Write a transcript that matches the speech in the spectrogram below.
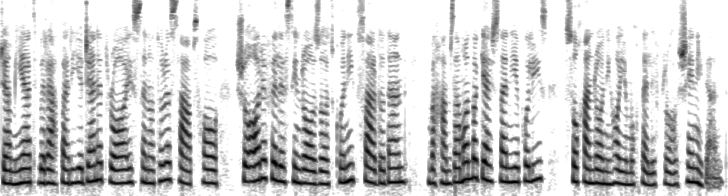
جمعیت به رهبری جنت رای سناتور سبزها شعار فلسطین را آزاد کنید سر دادند و همزمان با گشتنی پلیس سخنرانی های مختلف را شنیدند.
